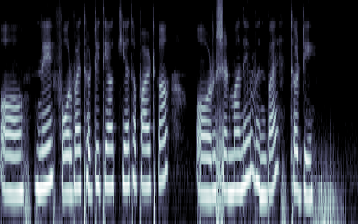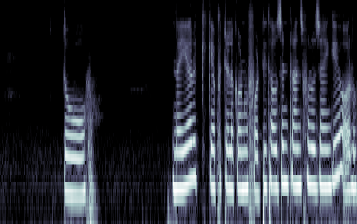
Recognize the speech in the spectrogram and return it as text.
ने फोर बाय थर्टी त्याग किया था पार्ट का और शर्मा ने वन बाय थर्टी तो नैयर के कैपिटल अकाउंट में फोर्टी थाउज़ेंड ट्रांसफ़र हो जाएँगे और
